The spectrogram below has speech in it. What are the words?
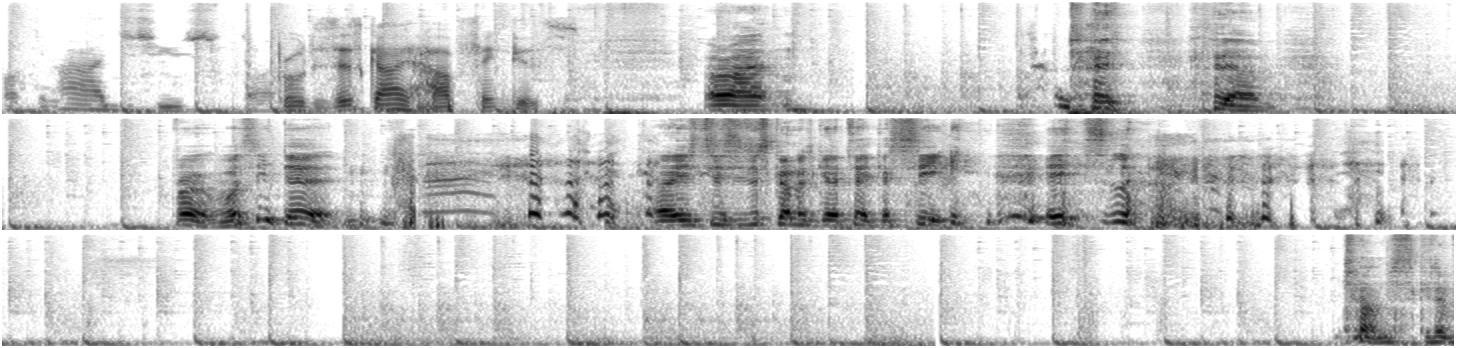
fucking. I just use. Bro, does this guy have fingers? Alright. um, bro, what's he doing? oh, he's just, he's just gonna go take a seat. He's like... I'm just gonna.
